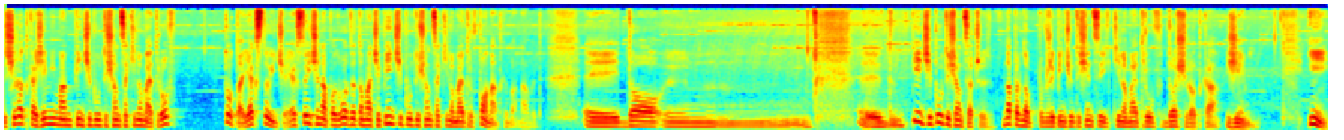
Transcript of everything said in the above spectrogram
y, środka Ziemi mamy 5,5 tysiąca kilometrów. Tutaj, jak stoicie, jak stoicie na podłodze, to macie 5,5 tysiąca kilometrów, ponad chyba nawet, y, do ym, y, 5,5 tysiąca, czy na pewno powyżej 5 tysięcy kilometrów do środka Ziemi. I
